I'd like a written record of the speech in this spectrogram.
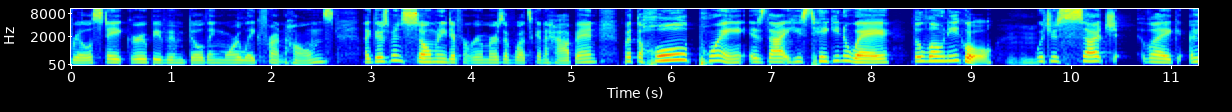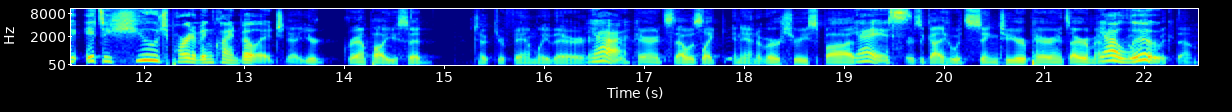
real estate group even building more lakefront homes. Like there's been so many different rumors of what's going to happen, but the whole point is that he's taking away the Lone Eagle, Mhm. which is such like it's a huge part of Incline Village. Yeah, your grandpa, you said, took your family there. Yeah. Your parents, that was like an anniversary spot. Yes. There's a guy who would sing to your parents. I remember. Yeah, going Luke. With them.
